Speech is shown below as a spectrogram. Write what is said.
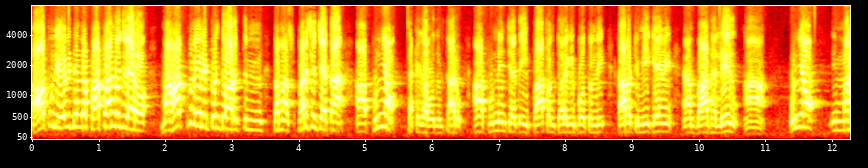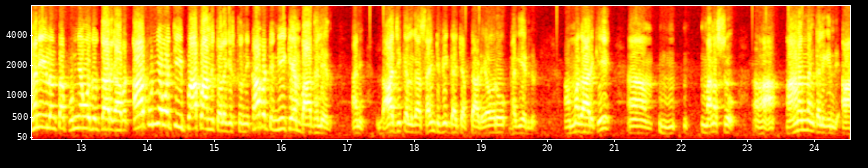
పాపులు ఏ విధంగా పాపాన్ని వదిలారో మహాత్ములైనటువంటి వారు తమ స్పర్శ చేత ఆ పుణ్యం చక్కగా వదులుతారు. ఆ పుణ్యం చేత ఈ పాపం తొలగిపోతుంది. కాబట్టి మీకేమి బాధ లేదు. ఆ పుణ్యం ఈ మహనీయులంతా పుణ్యం వదులుతారు కాబట్టి ఆ పుణ్యం వచ్చి ఈ పాపాన్ని తొలగిస్తుంది. కాబట్టి నీకేం బాధ లేదు. అని లాజికల్గా సైంటిఫిక్గా చెప్తాడు ఎవరు? భగీరథుడు. అమ్మగారికి మనస్సు ఆనందం కలిగింది. ఆ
